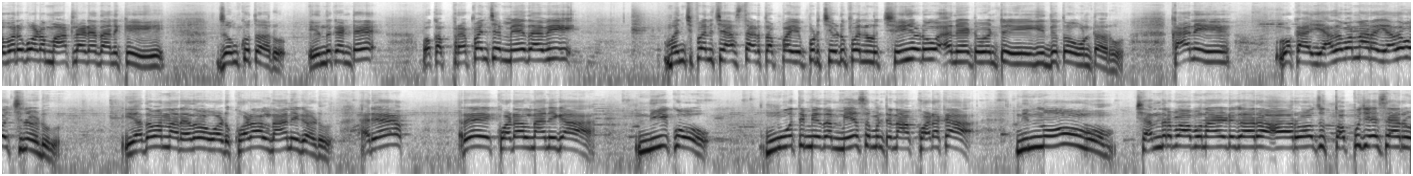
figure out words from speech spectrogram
ఎవరు కూడా మాట్లాడేదానికి జంకుతారు. ఎందుకంటే ఒక ప్రపంచ మేధావి మంచి పని చేస్తాడు తప్ప ఎప్పుడు చెడు పనులు చేయడు అనేటువంటి ఇదితో ఉంటారు. కానీ ఒక ఎదవన్నార ఎదవ వచ్చినాడు. ఎదవన్నారు ఎదవ వాడు కొడాలి నానిగాడు. అరే రే కొడాలి నానిగా నీకు మూతి మీద మీసముంటే నా కొడక నిన్ను చంద్రబాబు నాయుడు గారు ఆ రోజు తప్పు చేశారు.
